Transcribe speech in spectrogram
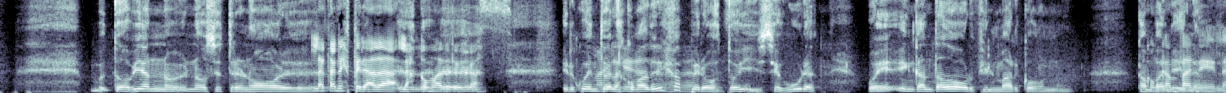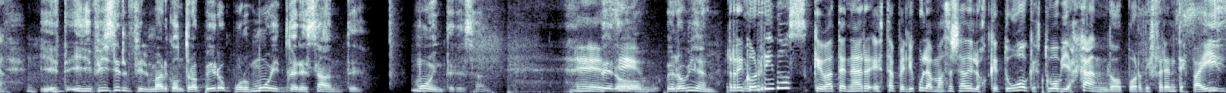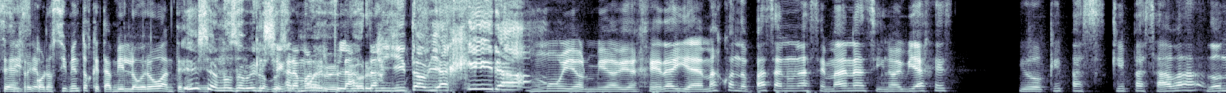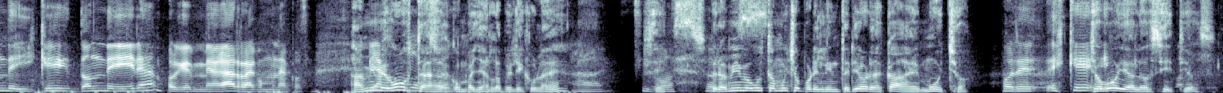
Todavía no, no se estrenó eh, La tan esperada Las el- Comadrejas. eh, el cuento Ay, de las comadrejas, pero estoy sí. segura. Fue encantador filmar con Campanella. Campanella. Y, este- y difícil filmar con Trapero por muy interesante. Muy interesante. Eh, Pero, sí. pero bien. Recorridos que va a tener esta película más allá de los que tuvo, que estuvo viajando por diferentes países, sí, reconocimientos que también logró antes de- Ella no sabés de lo que llegar se a Mar del mi hormiguita viajera. Muy hormiga viajera y además cuando pasan unas semanas y no hay viajes, digo, ¿qué, pas qué pasaba? ¿Dónde y qué, dónde era? Porque me agarra como una cosa. A mí me gusta mucho. acompañar la película, ¿eh? Ay, sí, Sí. vos, yo Pero a mí me sé. gusta mucho por el interior de acá, ¿eh? Mucho. Por el- es que, Yo voy a los sitios.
